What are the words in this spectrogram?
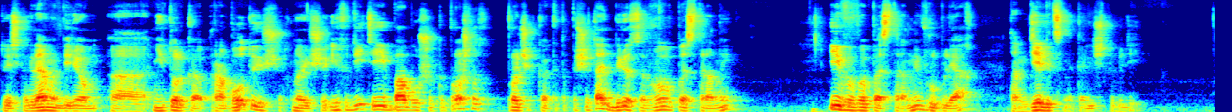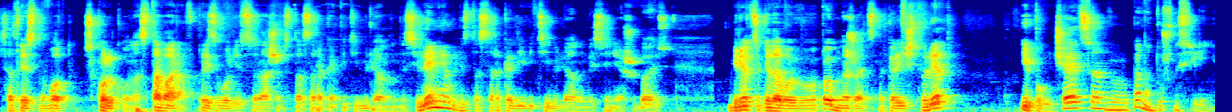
То есть, когда мы берем а, не только работающих, но еще их детей, бабушек и прошлых, прочих, как это посчитать, берется ВВП страны, и ВВП страны в рублях там делится на количество людей. Соответственно, вот сколько у нас товаров производится нашим 145 миллионам населением, или 149 миллионам, если не ошибаюсь. Берется годовой ВВП, умножается на количество лет, и получается... ВВП на душу населения.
